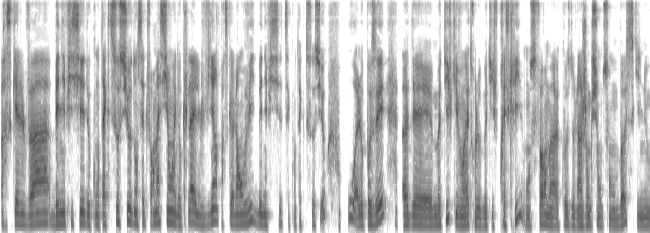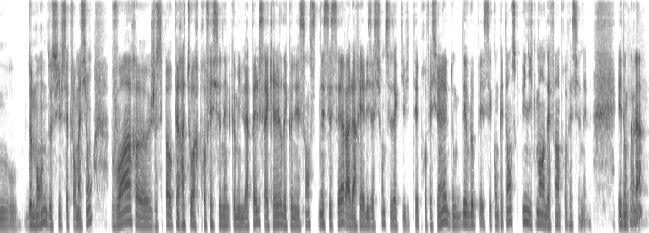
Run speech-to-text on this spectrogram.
parce qu'elle va bénéficier de contacts sociaux dans cette formation. Et donc là elle vient parce qu'elle a envie de bénéficier de ces contacts sociaux ou à l'opposé euh, des motifs qui vont être le motif prescrit. On se forme à cause de l'injonction de son boss qui nous demande de suivre cette formation voire euh, je sais pas opératoire professionnel comme il l'appelle c'est acquérir des connaissances nécessaires à la réalisation de ses activités professionnelles donc développer ses compétences uniquement à des fins professionnelles et donc là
